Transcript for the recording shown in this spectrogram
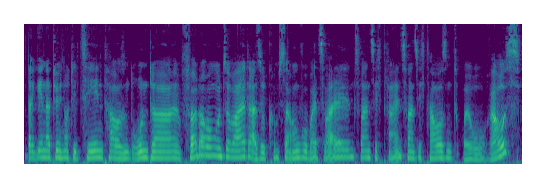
Da gehen natürlich noch die 10.000 runter Förderung und so weiter. Also du kommst da irgendwo bei 22, 23.000 Euro raus.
